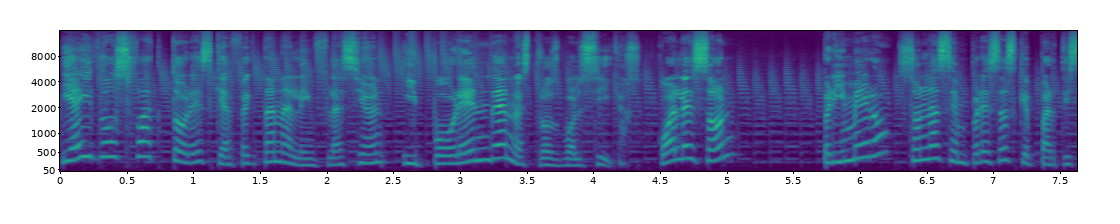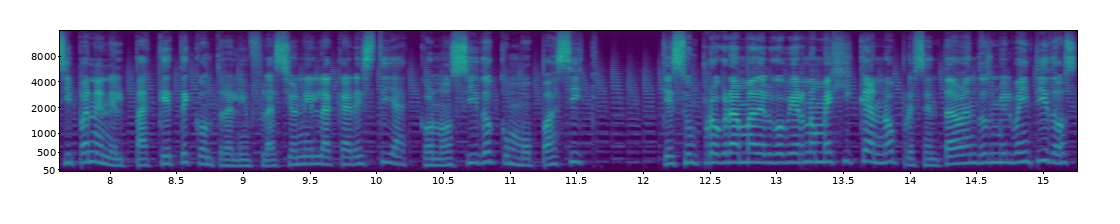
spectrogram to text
Y hay dos factores que afectan a la inflación y por ende a nuestros bolsillos. ¿Cuáles son? Primero, son las empresas que participan en el paquete contra la inflación y la carestía, conocido como PASIC, que es un programa del gobierno mexicano presentado en 2022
